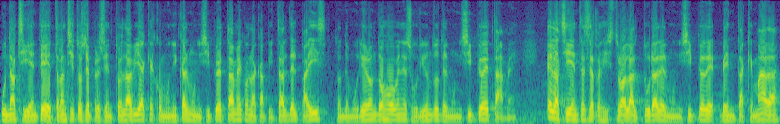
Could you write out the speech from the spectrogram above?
Un accidente de tránsito se presentó en la vía que comunica el municipio de Tame con la capital del país, donde murieron dos jóvenes oriundos del municipio de Tame. El accidente se registró a la altura del municipio de Ventaquemada,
